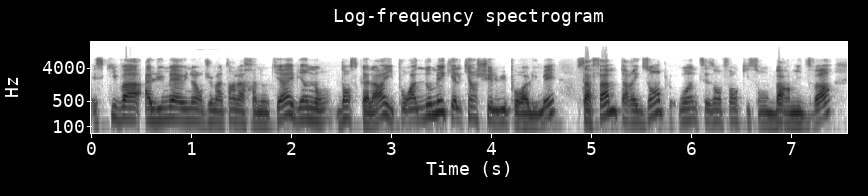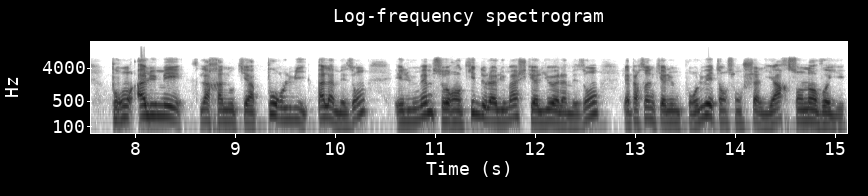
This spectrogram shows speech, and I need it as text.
Est-ce qu'il va allumer à 1h du matin la Hanoukia? Eh bien non. Dans ce cas-là, il pourra nommer quelqu'un chez lui pour allumer. Sa femme, par exemple, ou un de ses enfants qui sont bar mitzvah, pourront allumer la Hanoukia pour lui à la maison et lui-même se rend quitte de l'allumage qui a lieu à la maison. La personne qui allume pour lui étant son chaliard, son envoyé.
